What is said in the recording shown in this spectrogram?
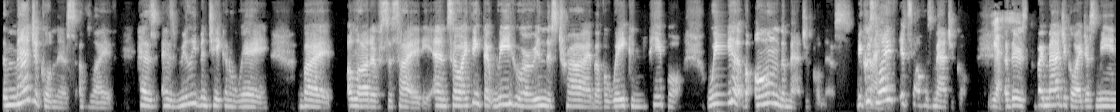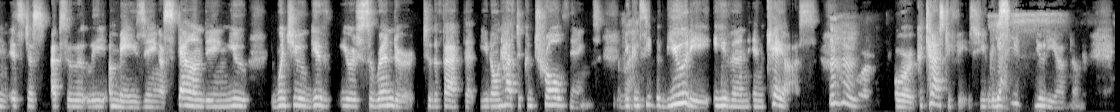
the magicalness of life has has really been taken away by a lot of society. And so I think that we who are in this tribe of awakened people, we have owned the magicalness because right. life itself is magical. Yes. There's by magical, I just mean it's just absolutely amazing, astounding. You once you give your surrender to the fact that you don't have to control things, right. you can see the beauty even in chaos. Mm-hmm. Or or catastrophes. You can yes. see the beauty of them.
